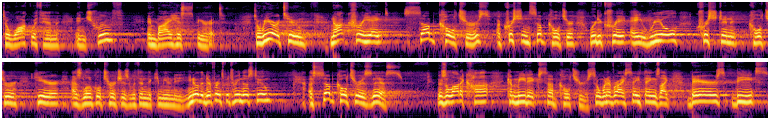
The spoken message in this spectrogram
to walk with him in truth and by his spirit. So we are to not create subcultures, a Christian subculture, we're to create a real Christian culture here as local churches within the community. You know the difference between those two? A subculture is this. There's a lot of com- comedic subcultures. So whenever I say things like bears, beets,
